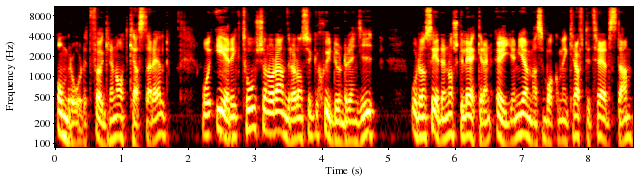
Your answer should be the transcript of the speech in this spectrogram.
området för granatkastareld. Och Erik Tors och några andra de söker skydd under en jeep och de ser den norske läkaren Öjen gömma sig bakom en kraftig trädstam.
